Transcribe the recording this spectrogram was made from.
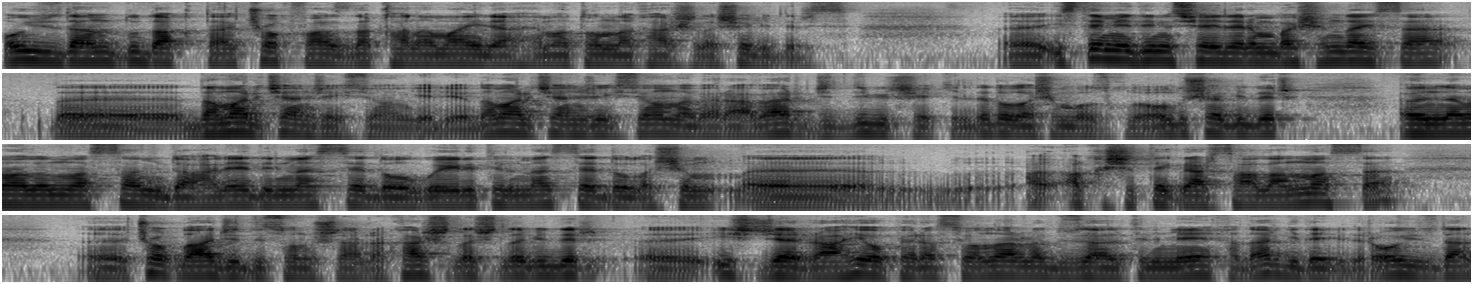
O yüzden dudakta çok fazla kanamayla, hematomla karşılaşabiliriz. E, istemediğimiz şeylerin başındaysa e, damar içi enjeksiyon geliyor. Damar içi enjeksiyonla beraber ciddi bir şekilde dolaşım bozukluğu oluşabilir. Önlem alınmazsa, müdahale edilmezse, dolgu eritilmezse, dolaşım e, akışı tekrar sağlanmazsa e, çok daha ciddi sonuçlarla karşılaşılabilir. E, iş cerrahi operasyonlarla düzeltilmeye kadar gidebilir. O yüzden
